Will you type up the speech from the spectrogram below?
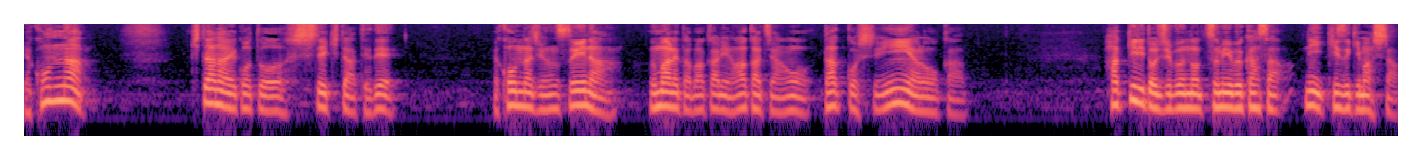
やこんな汚いことをしてきた手でこんな純粋な生まれたばかりの赤ちゃんを抱っこしていいんやろうか。はっきりと自分の罪深さに気づきました。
